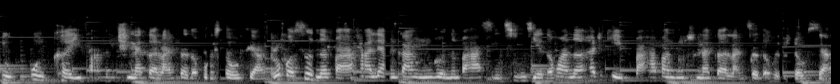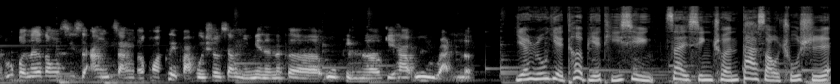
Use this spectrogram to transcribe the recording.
就不可以放进去那个蓝色的回收箱。如果是能把它晾干，如果能把它洗清洁的话呢，它就可以把它放进去那个蓝色的回收箱。如果那个东西是肮脏的话，会把回收箱里面的那个物品呢给它污染了。颜如也特别提醒，在新春大扫除时，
